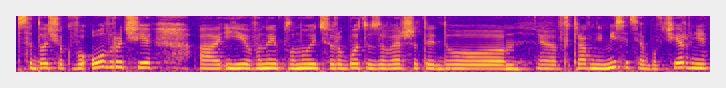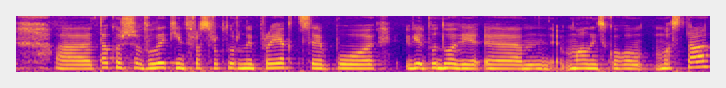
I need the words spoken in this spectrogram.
садочок в Овручі, і вони планують цю роботу завершити завершити до е, в травні місяці або в червні. Е, Також великий інфраструктурний проєкт це по відбудові е, Малинського моста.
